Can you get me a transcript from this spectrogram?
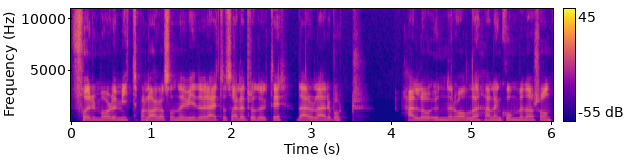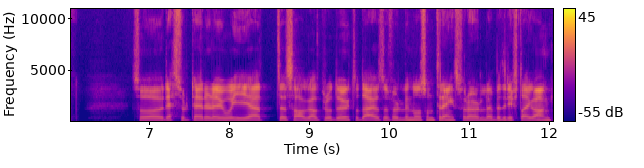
formålet mitt med å lage sånne videoer er ikke å selge produkter, det er å lære bort. Eller å underholde, eller en kombinasjon. Så resulterer det jo i et salg av et produkt, og det er jo selvfølgelig noe som trengs for å holde bedrifta i gang.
